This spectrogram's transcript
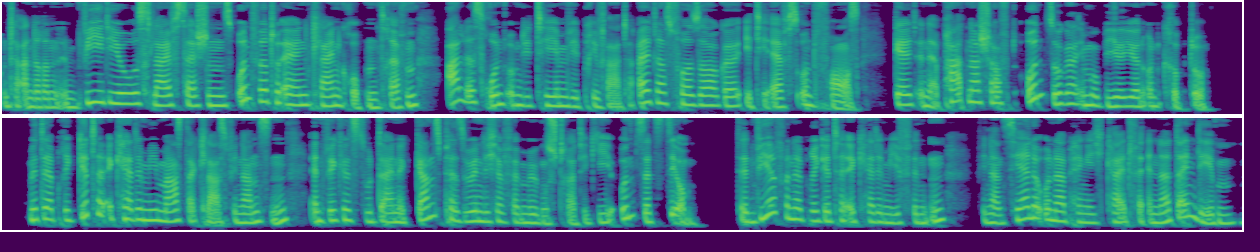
unter anderem in Videos, Live-Sessions und virtuellen Kleingruppentreffen, alles rund um die Themen wie private Altersvorsorge, ETFs und Fonds, Geld in der Partnerschaft und sogar Immobilien und Krypto. Mit der Brigitte Academy Masterclass Finanzen entwickelst du deine ganz persönliche Vermögensstrategie und setzt sie um. Denn wir von der Brigitte Academy finden, finanzielle Unabhängigkeit verändert dein Leben.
